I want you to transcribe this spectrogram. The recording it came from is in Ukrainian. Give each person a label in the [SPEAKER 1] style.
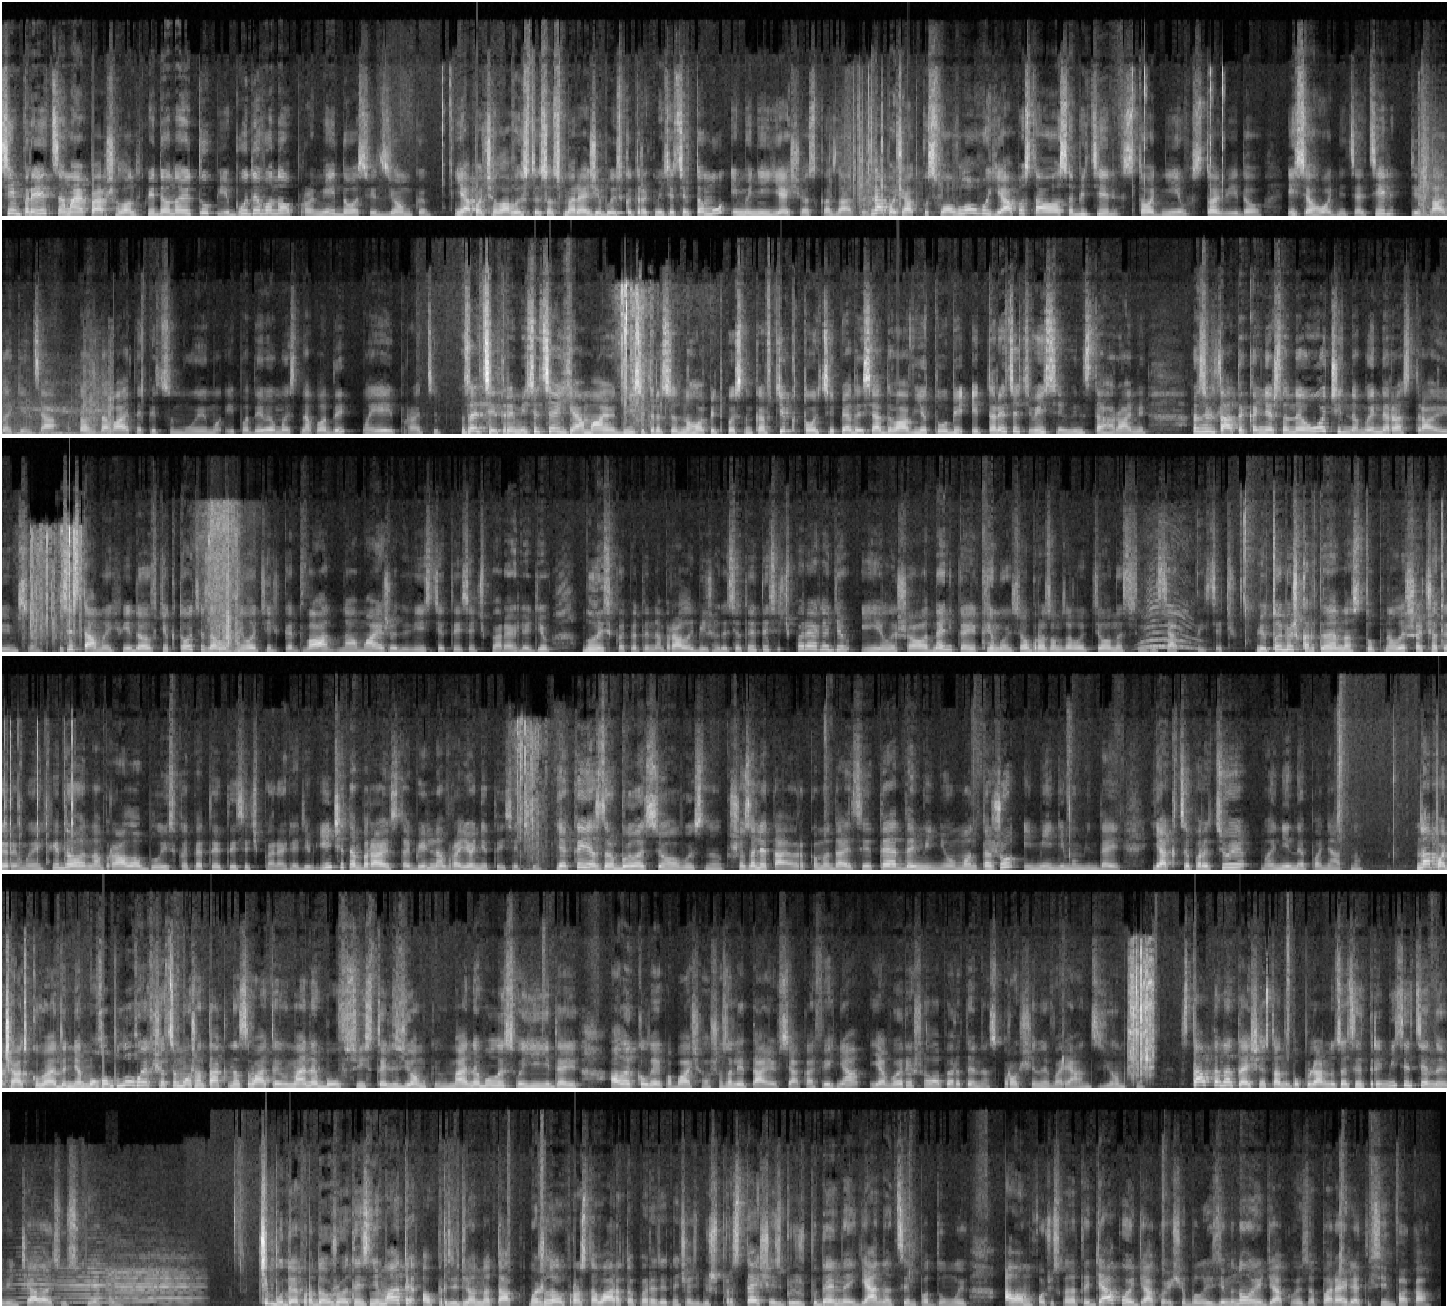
[SPEAKER 1] Всім привіт! Це моє перше лонг-відео на YouTube і буде воно про мій досвід зйомки. Я почала вести соцмережі близько трьох місяців тому, і мені є що сказати. На початку свого влогу я поставила собі ціль 100 днів, 100 відео. І сьогодні ця ціль дійшла до кінця. Тож давайте підсумуємо і подивимось на плоди моєї праці. За ці три місяці я маю 231 підписника в Тіктоці, 52 в Ютубі і 38 в Інстаграмі. Результати, звісно, не очень, але ми не розстраюємося. Зі 100 моїх відео в Тіктоці залетіло тільки 2 на майже 200 тисяч переглядів. Близько п'яти набрали більше 10 тисяч переглядів, і лише одненька якимось образом залетіло на 70 тисяч. В Ютубі ж картина наступна. Лише 4 моїх відео набрало близько 5 тисяч переглядів. Інші набирають стабільно в районі тисячі. Який я зробила з цього висновок? Що залітає в рекомендації те, де мінімум монтажу і мінімум ідей. Як це працює, мені непонятно. На початку ведення мого блогу, якщо це можна так назвати, в мене був свій стиль зйомки, в мене були свої ідеї. Але коли я побачила, що залітає всяка фігня, я вирішила перейти на спрощений варіант зйомки. Ставка на те, що я стану популярною за ці три місяці, не увінчалась успіхом. Чи буду я продовжувати знімати? Определенно так. Можливо, просто варто перейти на щось більш просте, щось більш буденне, я над цим подумаю. А вам хочу сказати дякую, дякую, що були зі мною, дякую за перегляд. Всім пока.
